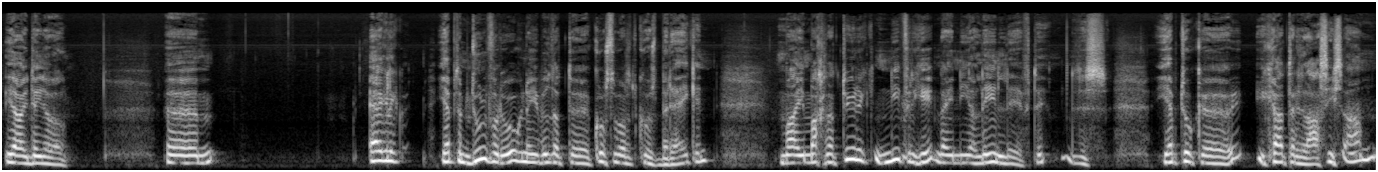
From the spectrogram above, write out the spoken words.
Ja, ik denk dat wel. Um, eigenlijk, je hebt een doel voor ogen en je wil dat uh, kosten wat het kost bereiken. Maar je mag natuurlijk niet vergeten dat je niet alleen leeft. Hè. Dus je, hebt ook, uh, je gaat relaties aan,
